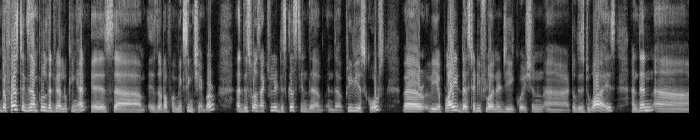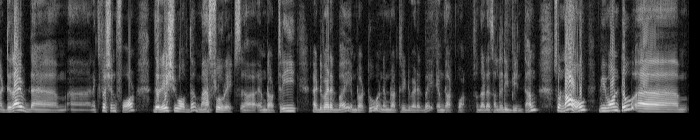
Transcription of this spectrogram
The first example that we are looking at is, uh, is that of a mixing chamber. Uh, this was actually discussed in the, in the previous course where we applied the steady flow energy equation uh, to this device and then uh, derived um, uh, an expression for the ratio of the mass flow rates uh, m dot 3 divided by m dot 2 and m dot 3 divided by m dot 1. So, that has already been done. So, now we want to um,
